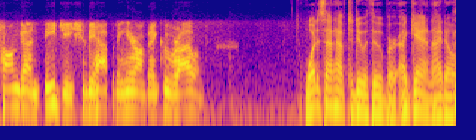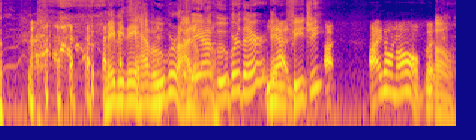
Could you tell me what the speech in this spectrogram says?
Tonga and Fiji should be happening here on Vancouver Island. What does that have to do with Uber? Again, I don't. Maybe they have Uber. I Do don't they have know. Uber there Yeah. in Fiji? I, I don't know, but oh,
